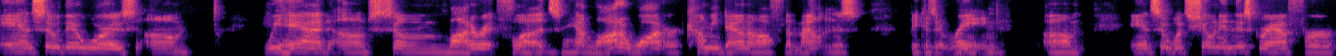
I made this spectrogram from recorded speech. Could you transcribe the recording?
and so there was um, we had um, some moderate floods had a lot of water coming down off the mountains because it rained. Um, and so what's shown in this graph for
